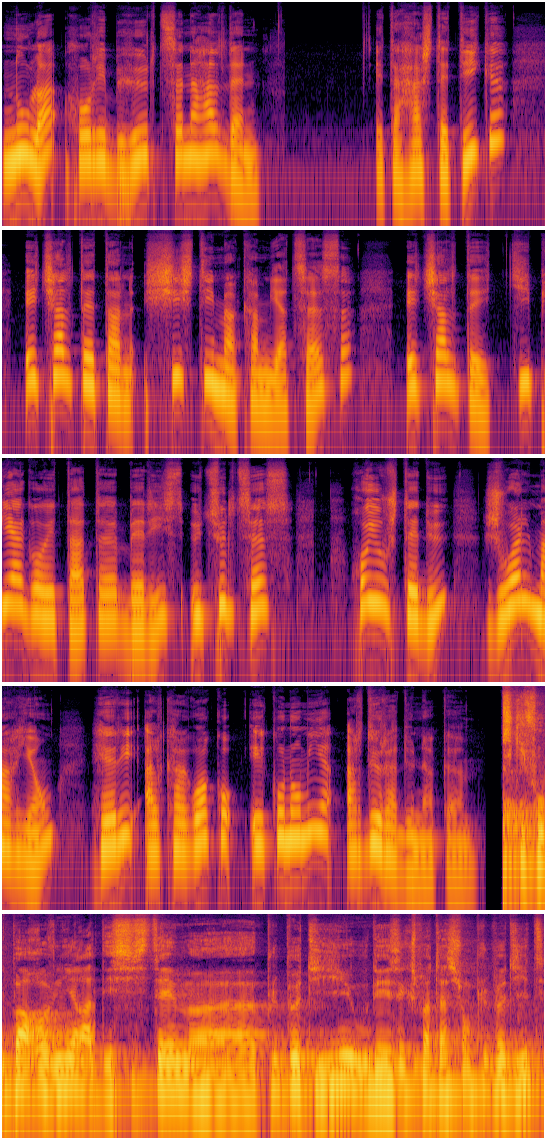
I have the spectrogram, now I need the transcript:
nula hori behurtzen ahalden. Eta hastetik, etxaltetan sistima kambiatzez, etxalte tipiagoetat beriz utzultzez, hoi uste du Joel Marion herri alkargoako ekonomia arduradunak. Est-ce qu'il ne faut pas revenir à des systèmes euh, plus petits ou des exploitations plus petites?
